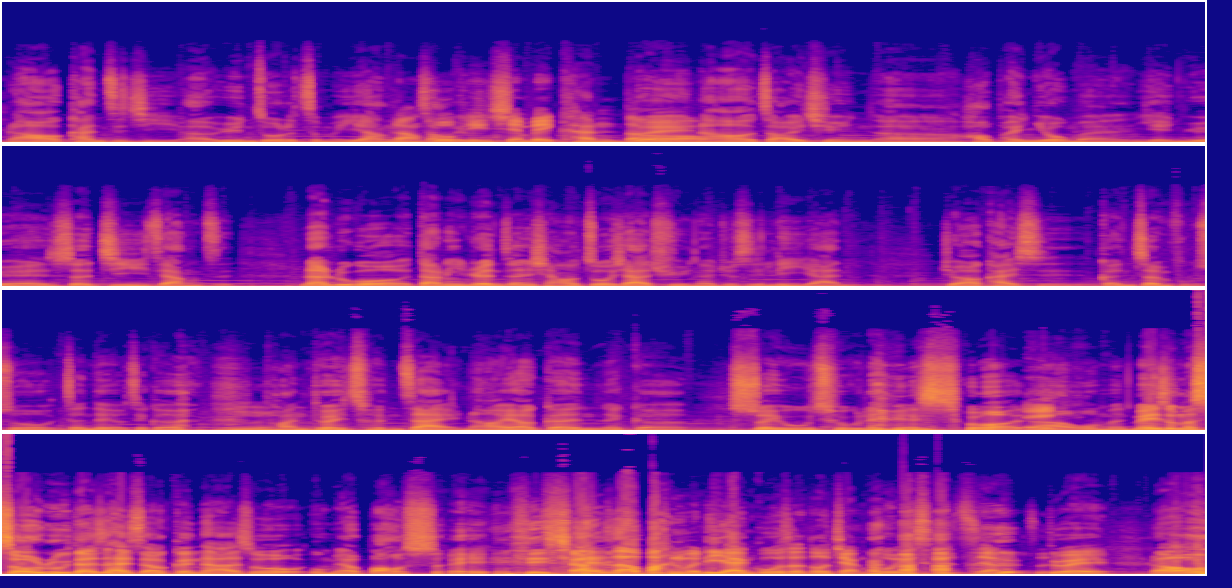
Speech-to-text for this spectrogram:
然后看自己呃运作的怎么样，让作品先被看到。对，然后找一群呃好朋友们、演员、设计这样子。那如果当你认真想要做下去，那就是立案。就要开始跟政府说，真的有这个 团队存在，嗯、然后要跟那个税务处那边说、欸、啊，我们没什么收入，但是还是要跟他说我们要报税。你现在是要把你们立案过程都讲过一次，这样子。对，然后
